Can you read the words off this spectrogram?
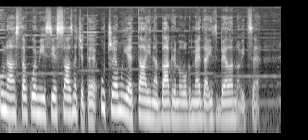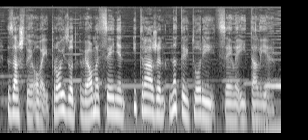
U nastavku emisije saznaćete u čemu je tajna bagremovog meda iz Belanovice, zašto je ovaj proizvod veoma cenjen i tražen na teritoriji cele Italije.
